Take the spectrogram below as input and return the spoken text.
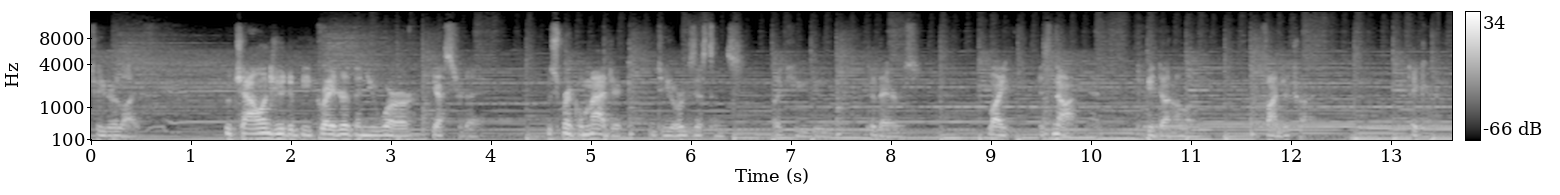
to your life, who challenge you to be greater than you were yesterday, who sprinkle magic into your existence like you do to theirs. Life is not meant to be done alone. Find your tribe. Take care.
